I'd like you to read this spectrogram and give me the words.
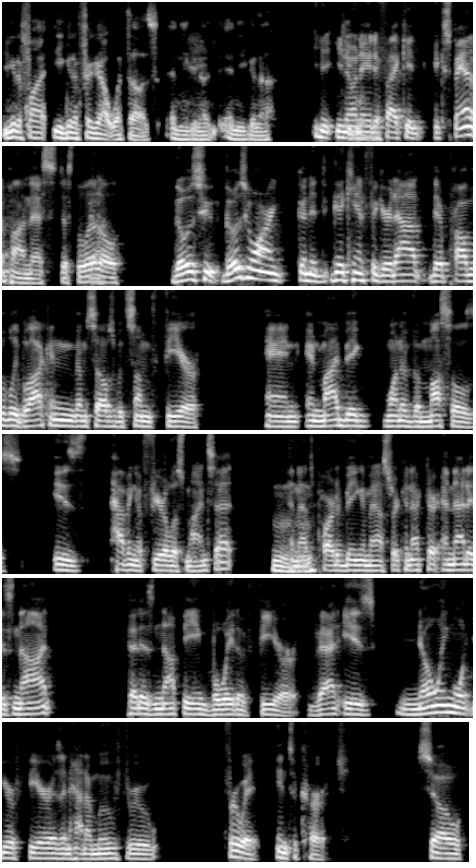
you're gonna find, you're gonna figure out what does, and you're gonna, and you're gonna, You, you know, Nate, if I could expand upon this just a little, those who those who aren't going to they can't figure it out, they're probably blocking themselves with some fear. And and my big one of the muscles is having a fearless mindset, Mhm. and that's part of being a master connector. And that is not that is not being void of fear. That is knowing what your fear is and how to move through through it into courage. So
